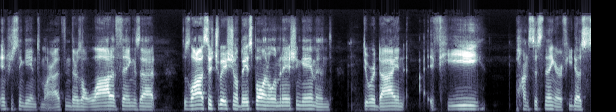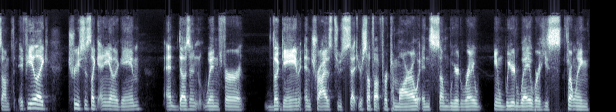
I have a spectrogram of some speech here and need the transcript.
interesting game tomorrow. I think there's a lot of things that there's a lot of situational baseball and elimination game and do or die. And if he punts this thing or if he does something, if he like treats this like any other game and doesn't win for the game and tries to set yourself up for tomorrow in some weird way, in weird way where he's throwing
